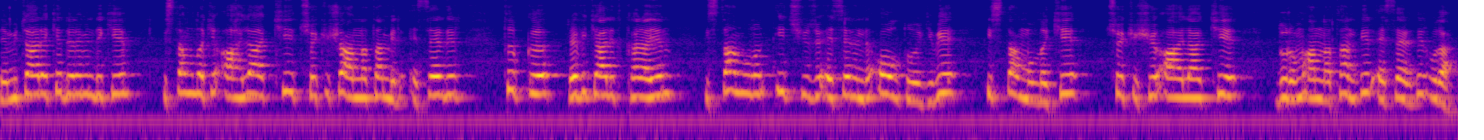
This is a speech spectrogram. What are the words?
e, mütareke dönemindeki İstanbul'daki ahlaki çöküşü anlatan bir eserdir. Tıpkı Refik Halit Karay'ın İstanbul'un iç yüzü eserinde olduğu gibi İstanbul'daki çöküşü, ahlaki durumu anlatan bir eserdir bu da.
